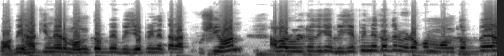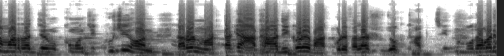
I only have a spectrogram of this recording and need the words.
ববি হাকিমের মন্তব্যে বিজেপি নেতারা খুশি হন আবার উল্টো দিকে বিজেপি নেতাদের এরকম মন্তব্যে আমার রাজ্যের মুখ্যমন্ত্রী খুশি হন কারণ মাঠটাকে আধা আধি করে ভাগ করে ফেলার সুযোগ থাকছে। মোথাবাড়ি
